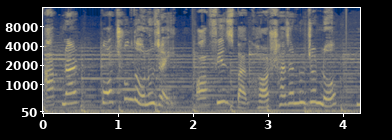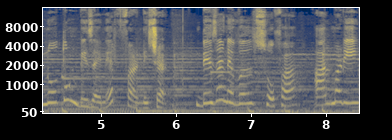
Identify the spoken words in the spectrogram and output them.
আপনার পছন্দ অনুযায়ী অফিস বা ঘর সাজানোর জন্য নতুন ডিজাইনের ফার্নিচার। ডিজাইনেবল সোফা আলমারি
